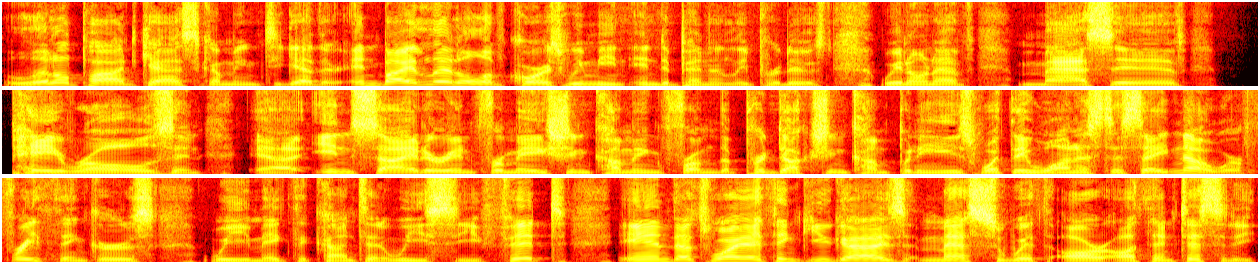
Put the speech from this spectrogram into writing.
Little podcasts coming together. And by little, of course, we mean independent independently produced. We don't have massive payrolls and uh, insider information coming from the production companies, what they want us to say. No, we're free thinkers. We make the content we see fit. And that's why I think you guys mess with our authenticity.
